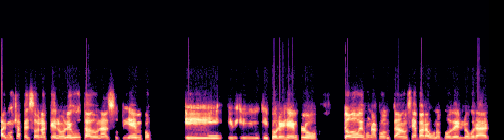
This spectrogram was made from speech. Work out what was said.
hay muchas personas que no les gusta donar su tiempo y, y, y, por ejemplo, todo es una constancia para uno poder lograr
